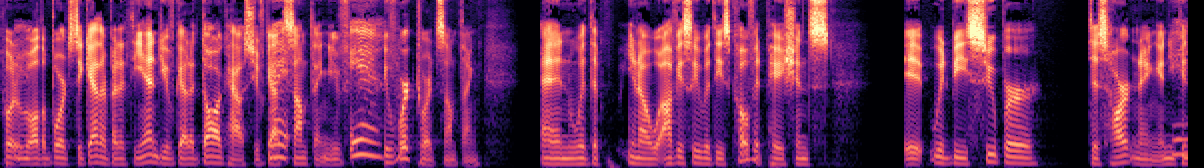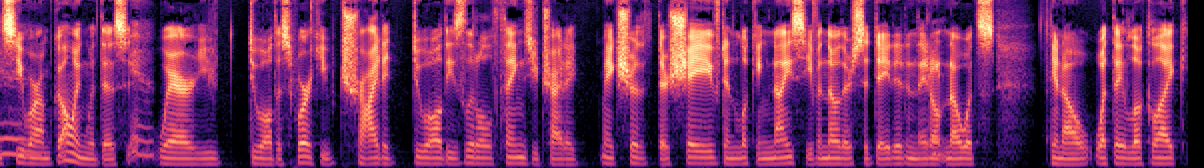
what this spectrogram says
put mm-hmm. all the boards together. But at the end, you've got a dog house, you've got Right. something, you've Yeah. you've worked towards something. And with the you know obviously with these COVID patients, it would be super disheartening. And you can see where I'm going with this, Yeah. where you do all this work, you try to do all these little things, you try to make sure that they're shaved and looking nice, even though they're sedated and they don't know what's you know what they look like.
